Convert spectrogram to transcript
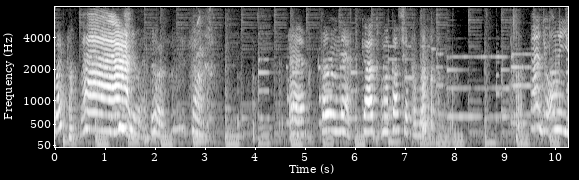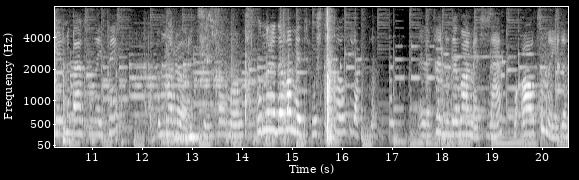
Bak. Bir şey var. Tamam. Tamam. Ee, sonra ne? Kağıt makas yapalım. Bence onun yerine ben sana İpek bunları öğreteyim. Tamam. Bunlara devam et. Müştak altı yaptı. Evet hadi devam et sen. Bu altı mıydı?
